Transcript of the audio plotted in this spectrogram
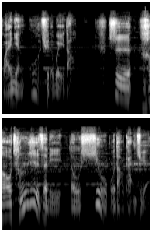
怀念过去的味道，是好长日子里都嗅不到感觉。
